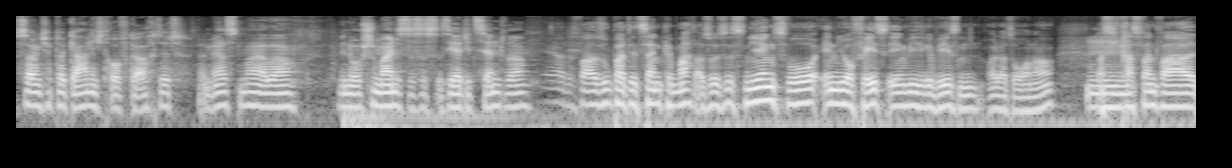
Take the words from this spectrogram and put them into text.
Ich muss sagen, ich habe da gar nicht drauf geachtet beim ersten Mal, aber wenn du auch schon meintest, dass es sehr dezent war. Ja, das war super dezent gemacht. Also es ist nirgendwo in your face irgendwie gewesen oder so, ne? Was ich Mhm. krass fand, war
